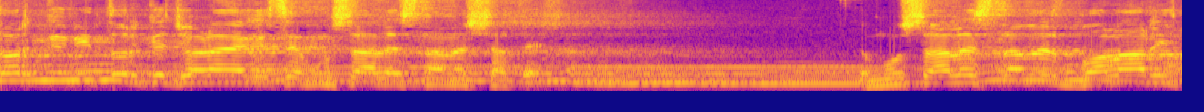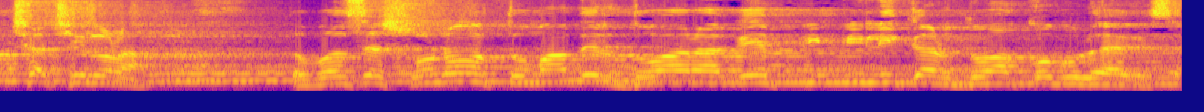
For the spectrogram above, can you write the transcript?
তর্কে বিতর্কে জড়ায় গেছে মুসা আল ইসলামের সাথে। মুসা আল ইসলামের বলার ইচ্ছা ছিল না। তো বলছে, শোনো, তোমাদের দোয়ার আগে পিপিলিকার দোয়া কবুল হয়ে গেছে।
